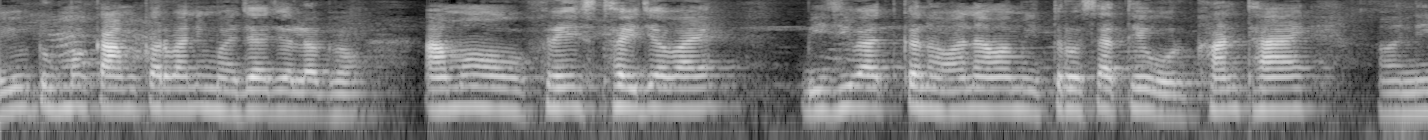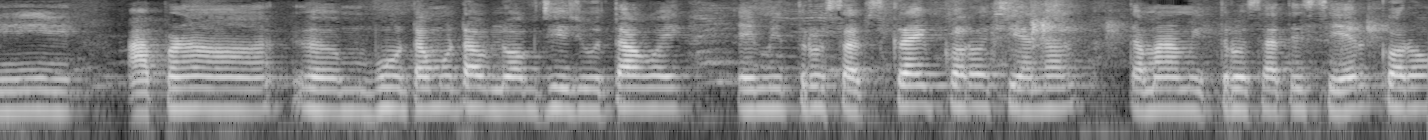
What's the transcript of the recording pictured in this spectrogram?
યુટ્યુબમાં કામ કરવાની મજા જ અલગ. આમાં ફ્રેશ થઈ જવાય. બીજી વાત કે નવા નવા મિત્રો સાથે ઓળખાણ થાય. અને આપણા મોટા મોટા બ્લોગ જે જોતા હોય એ મિત્રો સબસ્ક્રાઈબ કરો ચેનલ તમારા મિત્રો સાથે શેર કરો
